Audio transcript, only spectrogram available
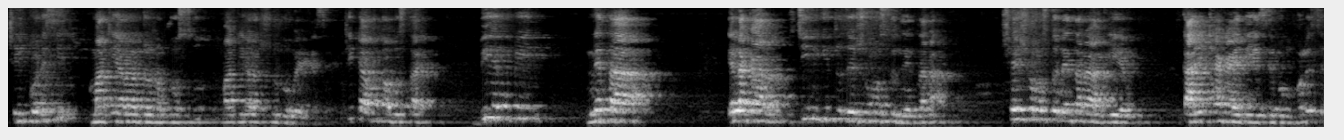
ঠিক করেছি, মাটি আনার জন্য প্রস্তুত, মাটি আনা শুরু হয়ে গেছে। ঠিক এমন অবস্থায় বিএনপি নেতা এলাকার চিহ্নিত যে সমস্ত নেতারা সেই সমস্ত নেতারা গিয়ে গাড়ি ঠেকায় দিয়েছে এবং বলেছে,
